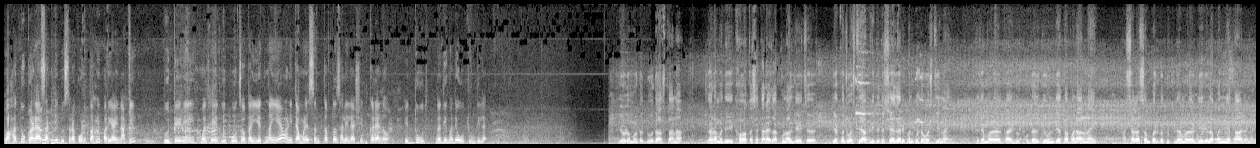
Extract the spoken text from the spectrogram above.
वाहतूक करण्यासाठी दुसरा कोणताही पर्याय नाही. दूध डेअरीमध्ये दूध पोहोचवता येत नाहीये आणि त्यामुळे संतप्त झालेल्या शेतकऱ्यानं हे दूध नदीमध्ये ओतून दिलंय. एवढं मोठं दूध असताना घरामध्ये खवा कसा करायचा कुणाला द्यायचं? एकच वस्ती आपली तिथं शेजारी पण कुठं वस्ती नाही. त्याच्यामुळं काय दूध कुठं घेऊन देता पण आलं नाही. सगळा संपर्क तुटल्यामुळं डेअरीला पण नेता आलं नाही.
